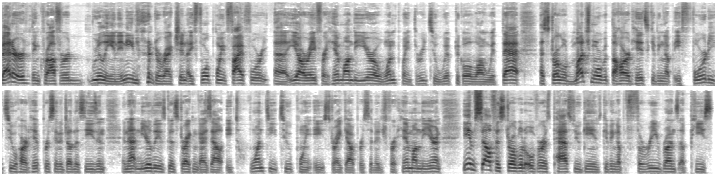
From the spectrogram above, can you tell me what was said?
better than Crawford, really in any direction. A 4.54 uh, ERA for him on the year, a 1.32 whip to go along with that. Has struggled much more with the hard hits, giving up a 42 hard hit percentage on the season, and not nearly as good striking guys out. A 22.8 strikeout percentage for him on the year, and he himself has struggled over his past few games, giving up three runs apiece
